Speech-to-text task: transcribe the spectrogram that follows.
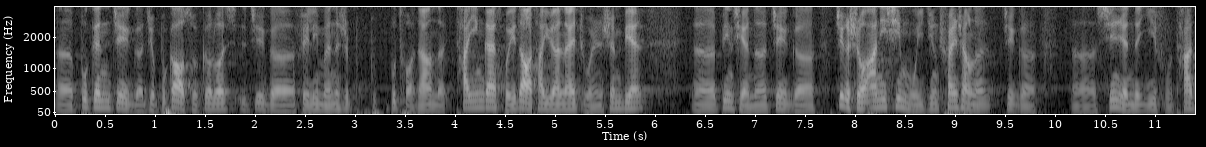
呃不跟这个就不告诉哥罗这个腓利门呢是不不妥当的，他应该回到他原来主人身边，呃并且呢这个这个时候阿尼西姆已经穿上了这个呃新人的衣服，他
